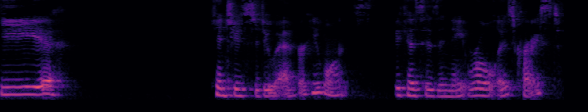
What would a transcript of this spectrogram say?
he can choose to do whatever he wants because his innate role is Christ.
